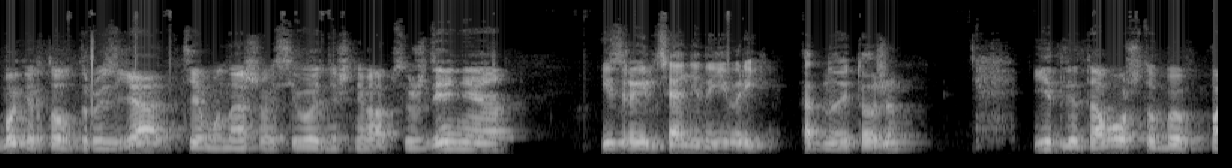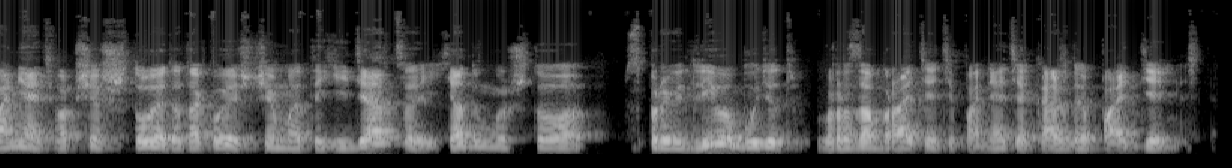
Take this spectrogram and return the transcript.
Богертов, друзья, тема нашего сегодняшнего обсуждения Израильтянин и еврей. Одно и то же? И для того, чтобы понять вообще, что это такое, с чем это едят, я думаю, что справедливо будет разобрать эти понятия каждое по отдельности.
